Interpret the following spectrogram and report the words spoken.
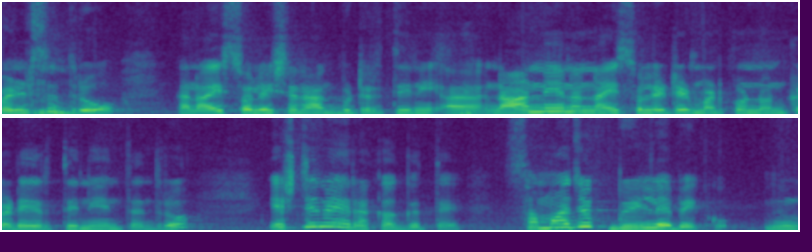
ಬೆಳೆಸಿದ್ರು ನಾನು ಐಸೋಲೇಷನ್ ಆಗಿಬಿಟ್ಟಿರ್ತೀನಿ. ನಾನೇ ನನ್ನ ಐಸೋಲೇಟೆಡ್ ಮಾಡ್ಕೊಂಡು ಒಂದು ಕಡೆ ಇರ್ತೀನಿ ಅಂತಂದ್ರು ಎಷ್ಟು ದಿನ ಇರೋಕ್ಕಾಗುತ್ತೆ? ಸಮಾಜಕ್ಕೆ ಬೀಳಲೇಬೇಕು. ನೀವು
